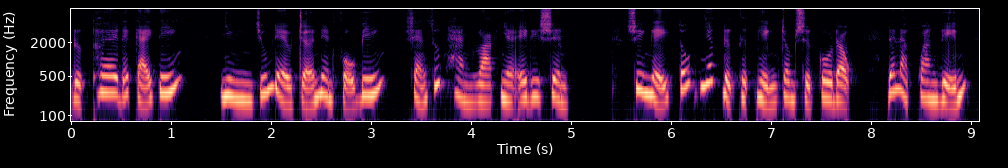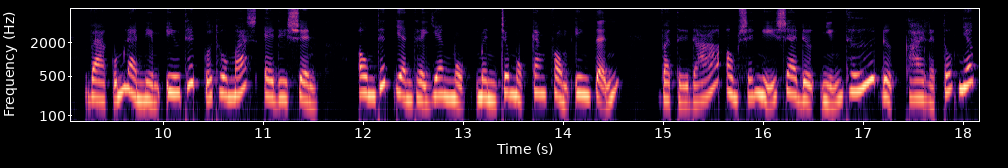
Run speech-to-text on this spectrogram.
được thuê để cải tiến, nhưng chúng đều trở nên phổ biến, sản xuất hàng loạt nhờ Edison. Suy nghĩ tốt nhất được thực hiện trong sự cô độc, đó là quan điểm và cũng là niềm yêu thích của Thomas Edison. Ông thích dành thời gian một mình trong một căn phòng yên tĩnh và từ đó ông sẽ nghĩ ra được những thứ được coi là tốt nhất.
